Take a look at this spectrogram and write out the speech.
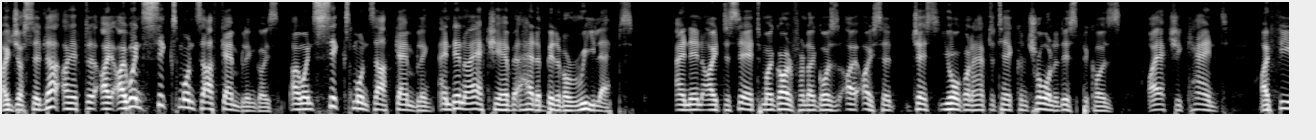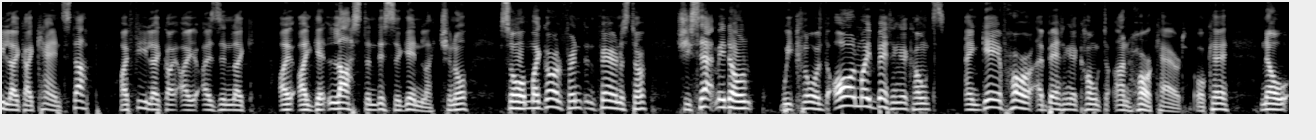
I just said that I have to. I, I went six months off gambling, guys. I went six months off gambling, and then I actually have had a bit of a relapse. And then I had to say to my girlfriend. I goes, I, I said, Jess, you're going to have to take control of this because I actually can't. I feel like I can't stop. I feel like I, I as in like I, I get lost in this again, like you know. So my girlfriend, in fairness to her, she sat me down. We closed all my betting accounts and gave her a betting account on her card. Okay. Now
